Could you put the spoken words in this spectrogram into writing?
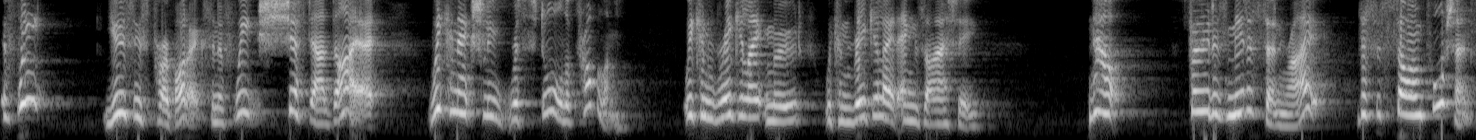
if we use these probiotics and if we shift our diet, we can actually restore the problem. We can regulate mood. We can regulate anxiety. Now, food is medicine, right? This is so important.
